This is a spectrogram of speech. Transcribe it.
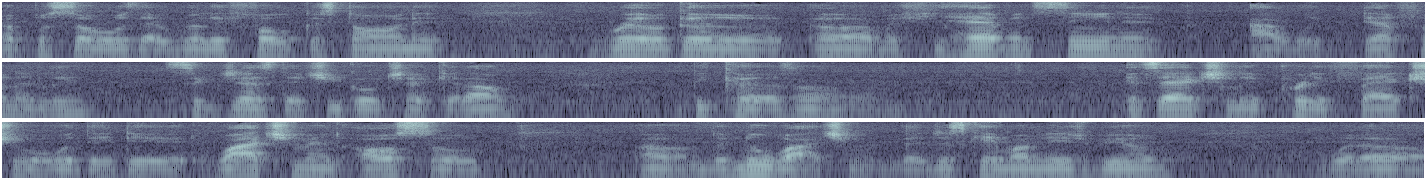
episodes that really focused on it real good. Um, if you haven't seen it, I would definitely suggest that you go check it out because um, it's actually pretty factual what they did. Watchmen also, um, the new Watchmen that just came out on HBO with um,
